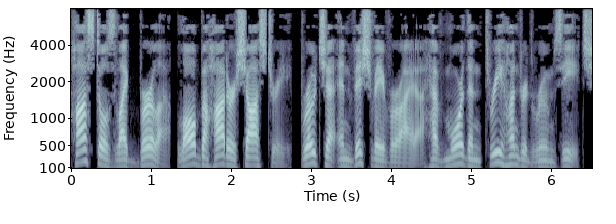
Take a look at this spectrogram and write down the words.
Hostels like Birla, Lal Bahadur Shastri, Broacha and Vishvevaraya have more than 300 rooms each.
